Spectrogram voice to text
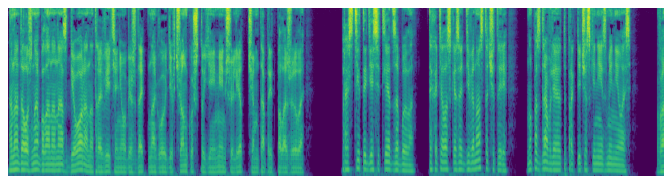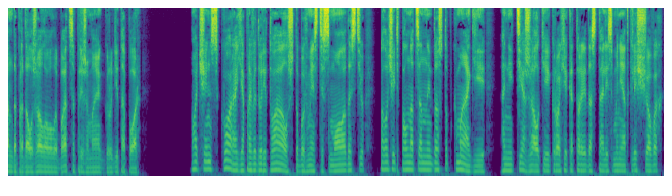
Она должна была на нас Биора натравить, а не убеждать наглую девчонку, что ей меньше лет, чем та предположила. «Прости, ты 10 лет забыла. Ты хотела сказать 94, но поздравляю, ты практически не изменилась». Ванда продолжала улыбаться, прижимая к груди топор. «Очень скоро я проведу ритуал, чтобы вместе с молодостью получить полноценный доступ к магии, а не те жалкие крохи, которые достались мне от Клещевых»,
